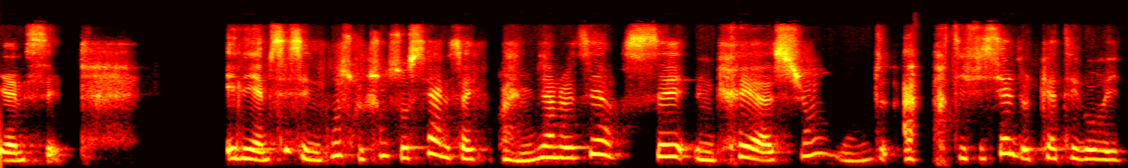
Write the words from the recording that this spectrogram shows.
IMC. Et l'IMC, c'est une construction sociale, ça, il faut quand même bien le dire. C'est une création artificielle de catégories.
